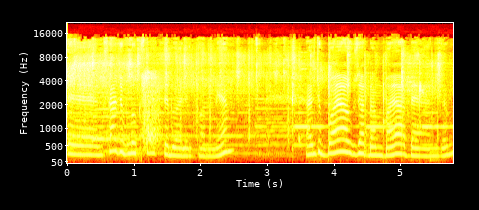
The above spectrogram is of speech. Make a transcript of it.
Bence e, sadece Block de böyle bir kombin. Bence bayağı güzel. Ben bayağı beğendim.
